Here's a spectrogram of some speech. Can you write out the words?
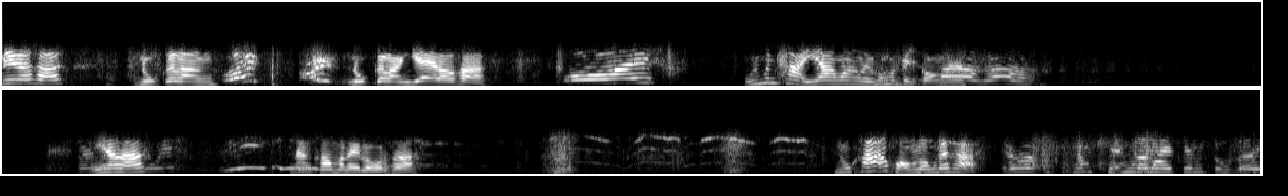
นี่นะคะ นุกกำลัง นุกกำลังแย่แล้วค่ะ โอ้ยอุ้ยมันถ่ายยากมากเลยเพราะมันเป็นกล้องหนะ นี่นะคะนางเข้ามาในรถค่ะ หนูค้าเอาของลงด้ยค่ะ เออน้ำแข็งละลายเต็มตูดเลย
